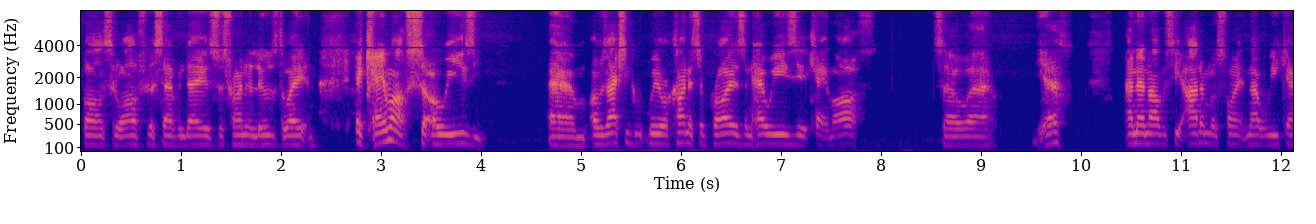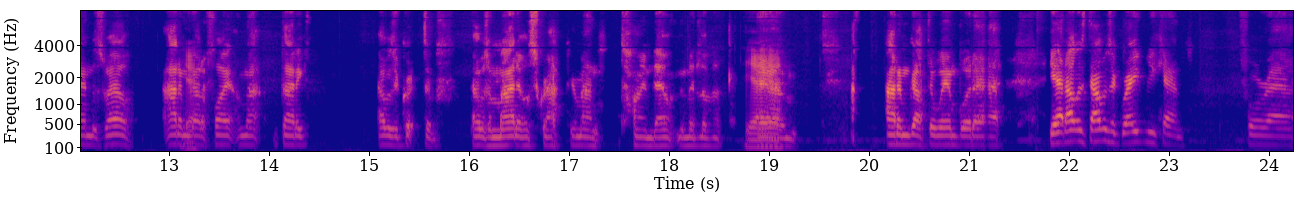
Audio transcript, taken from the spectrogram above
balls to the wall for the seven days, just trying to lose the weight, and it came off so easy. Um, I was actually we were kind of surprised in how easy it came off. So uh, yeah, and then obviously Adam was fighting that weekend as well. Adam Yeah. got a fight on that. That that was a great. That was a mad old scrap. Your man timed out in the middle of it. Yeah, Um, Adam got the win, but uh, yeah, that was that was a great weekend for uh,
